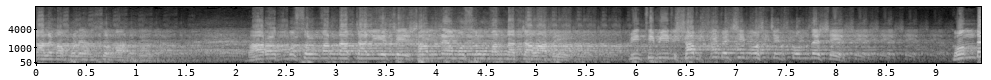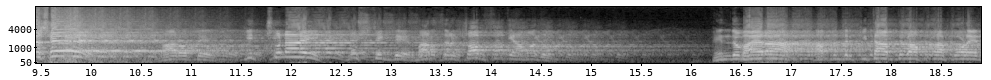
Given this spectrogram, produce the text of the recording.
কালেমা পড়ে মুসলমান হয়ে যায়। ভারত মুসলমানরা চালিয়েছে সামনে মুসলমানরা চালাবে। পৃথিবীর সবচেয়ে বেশি মসজিদ কোন দেশে? কোন দেশে? ভারতে। কিচ্ছু নাই। মুসলিকদের ভারতের সব থেকে আমাদের। হিন্দু ভাইরা আপনাদের কিতাবগুলো আপনারা পড়েন।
